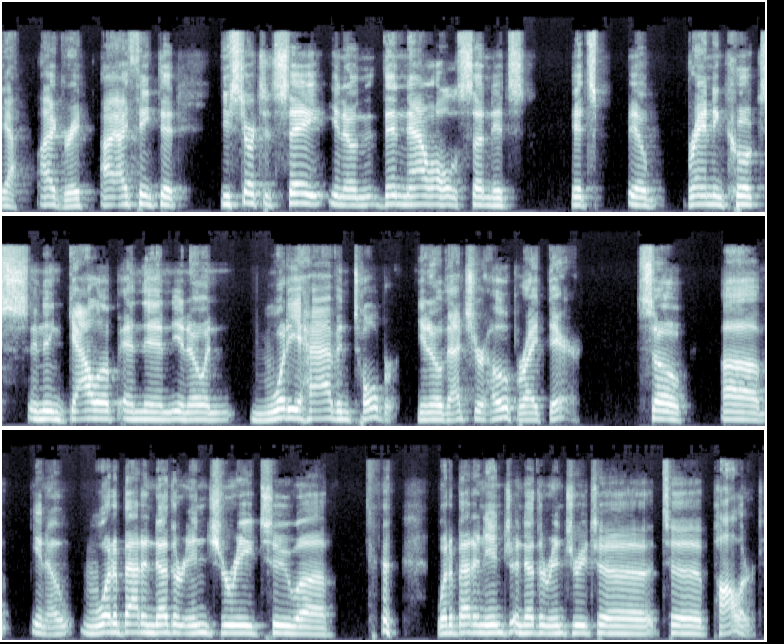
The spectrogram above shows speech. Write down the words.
Yeah, I agree. I, I, think that you start to say, you know, then now all of a sudden it's it's you know Brandin Cooks and then Gallup and then you know and what do you have in Tolbert? You know, that's your hope right there. So, um, you know, what about another injury to uh, what about an inj- another injury to to Pollard?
